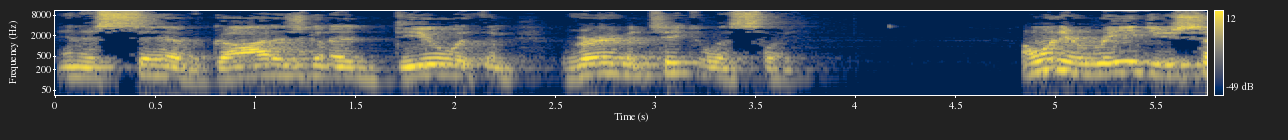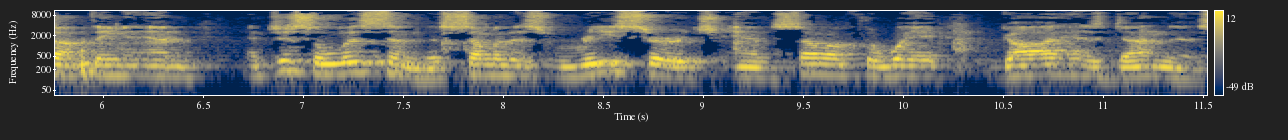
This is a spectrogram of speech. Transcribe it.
in a sieve. God is going to deal with them very meticulously. I want to read you something and, and just listen to some of this research and some of the way God has done this.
